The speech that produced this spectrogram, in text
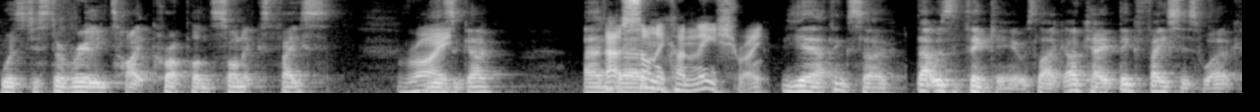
was just a really tight crop on Sonic's face right. years ago. And, That's um, Sonic Unleashed, right? Yeah, I think so. That was the thinking. It was like, okay, big faces work.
